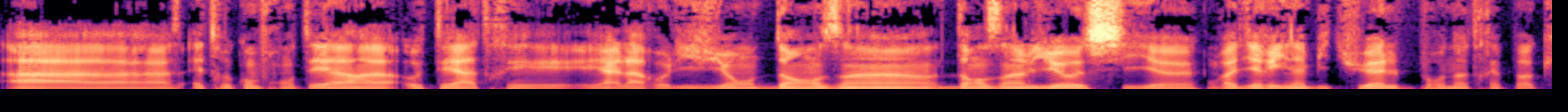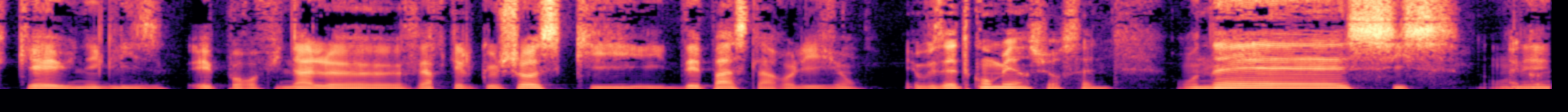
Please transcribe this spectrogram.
à être confronté à- au théâtre et, et à la religion dans un dans un lieu aussi, euh, on va dire inhabituel pour notre époque, qu'est une église, et pour au final euh, faire quelque chose qui dépasse la religion. Et vous êtes combien sur scène? On est six. On est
